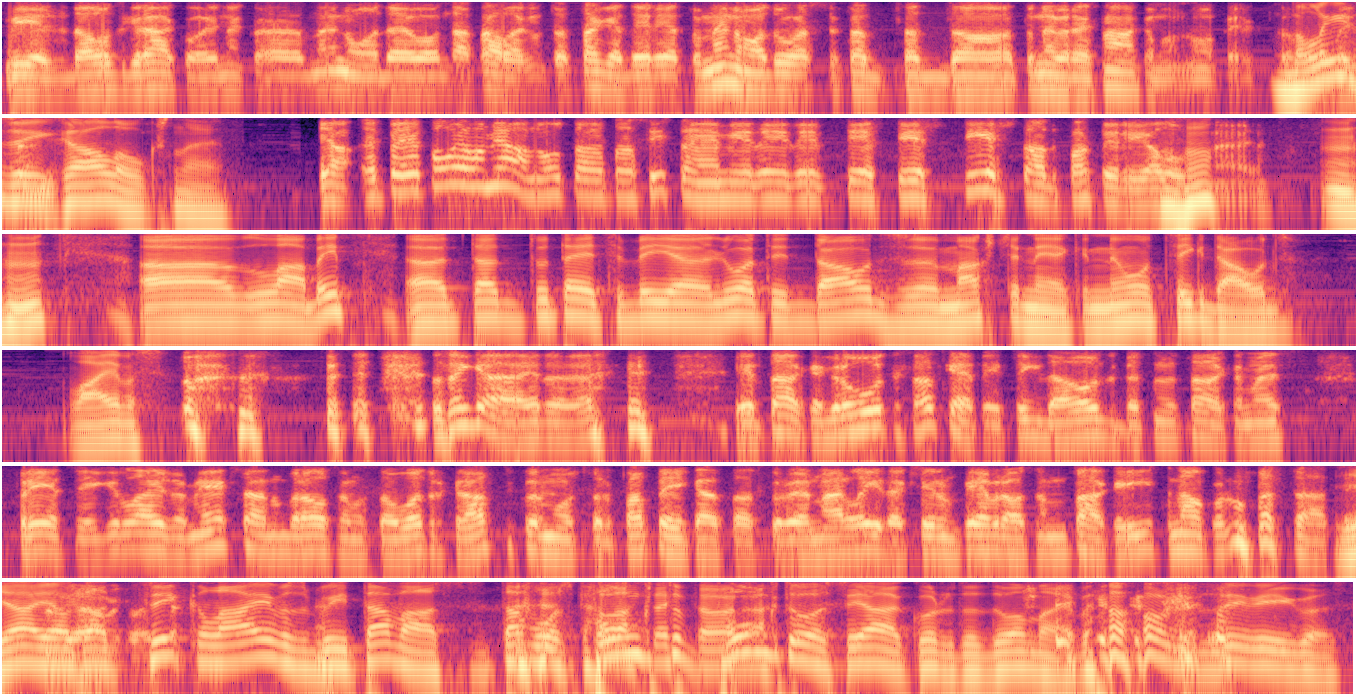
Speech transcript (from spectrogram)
bieži daudz grēkoja, nenodeva un tā tālāk. Un tad tagad ir, ja tu nenodosi, tad, tad uh, tu nevarēsi nākamo nopirkt. Nu, līdzīgi kā alūksnē. Jā, pie palielam, jā, nu, tā, tā sistēma ir, ir, ir tieši, tieši, tieši tāda pati arī alūksnē. Uh -huh. Mm -hmm. uh, labi, uh, tad tu teici, bija ļoti daudz makšķernieki. Nu, cik daudz laivas? Ziniet, kā ir, ir tā, ka grūti saskaitīt, cik daudz, bet nu, tā, ka mēs priecīgi laižam iekšā un braucam uz to otru krasti, kur mums tur patīkās, tās, kur vienmēr līdzekļi ir un piebraucam tā, ka īsti nav kur nostāt. Jā, jau tā, cik laivas bija tavās, tavos punktu, punktos, jā, kur tu domāji, braukt zivīgos.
